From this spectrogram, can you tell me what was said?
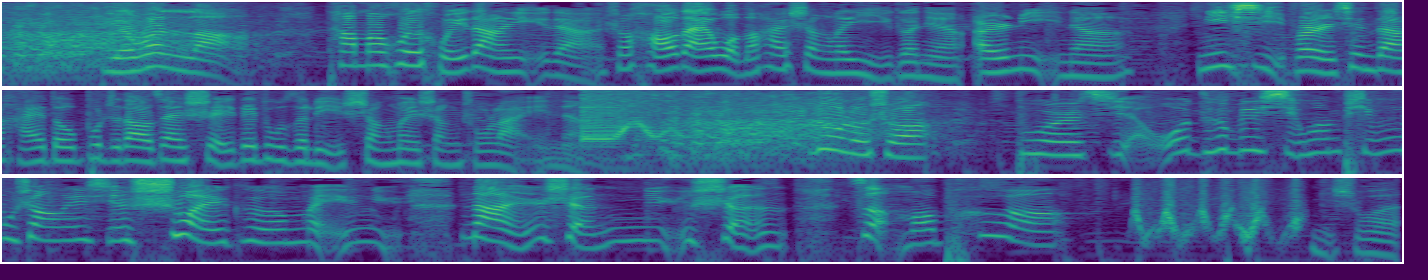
别问了，他们会回答你的，说好歹我们还生了一个呢，而你呢，你媳妇儿现在还都不知道在谁的肚子里生没生出来呢。露露说。波儿姐，我特别喜欢屏幕上那些帅哥美女、男神女神，怎么破？你说，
